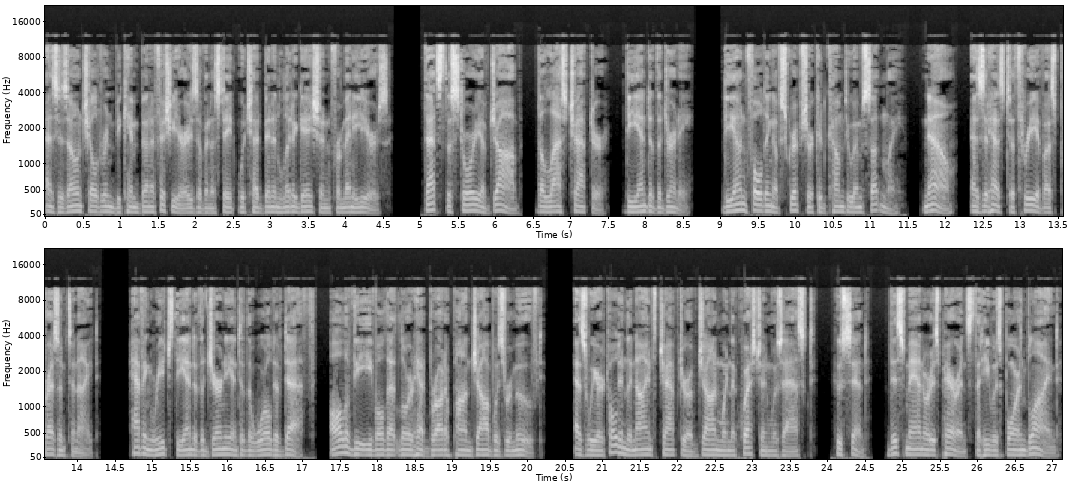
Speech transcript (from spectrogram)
as his own children became beneficiaries of an estate which had been in litigation for many years. That's the story of Job, the last chapter, the end of the journey. The unfolding of Scripture could come to him suddenly, now, as it has to three of us present tonight. Having reached the end of the journey into the world of death, all of the evil that Lord had brought upon Job was removed. As we are told in the ninth chapter of John when the question was asked, Who sinned, this man or his parents that he was born blind?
